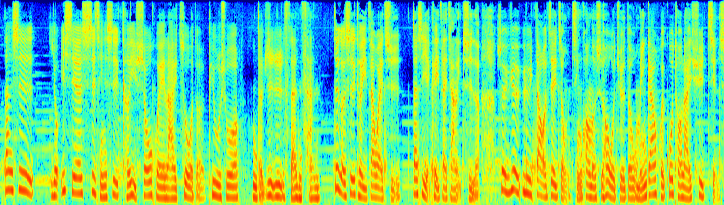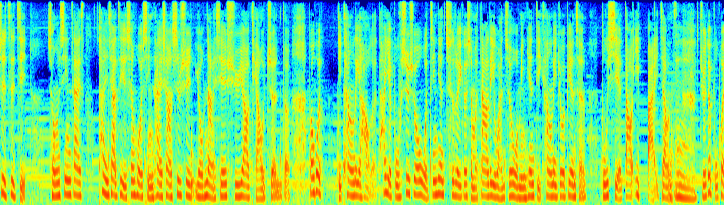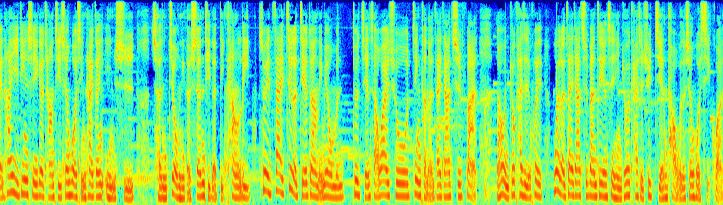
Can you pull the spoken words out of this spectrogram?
但是有一些事情是可以收回来做的，譬如说你的日日三餐，这个是可以在外吃。但是也可以在家里吃的，所以越遇到这种情况的时候，我觉得我们应该回过头来去检视自己，重新再看一下自己的生活形态上是不是有哪些需要调整的，包括。抵抗力好了，它也不是说我今天吃了一个什么大力丸之后，我明天抵抗力就会变成补血到一百这样子，嗯，绝对不会。它一定是一个长期生活形态跟饮食成就你的身体的抵抗力。所以在这个阶段里面，我们就减少外出，尽可能在家吃饭，然后你就开始会为了在家吃饭这件事情，你就会开始去检讨我的生活习惯。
